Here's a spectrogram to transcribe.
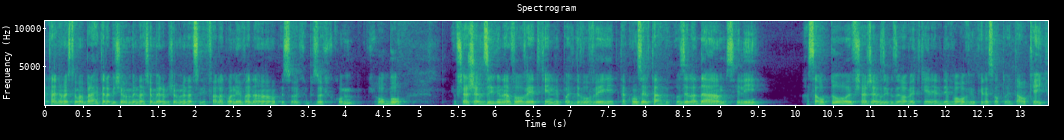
Tânia, mas tem uma braita. Rabi Shimon Menassia, Rabi Shimon Menassia, ele fala goneva, não, a pessoa, a pessoa que, que roubou. Ele pode devolver e está consertado. Se ele assaltou, ele devolve o que ele assaltou e está ok.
